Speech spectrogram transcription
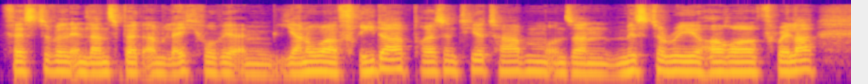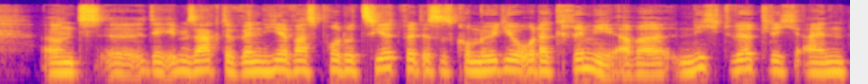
Festival in Landsberg am Lech, wo wir im Januar Frieda präsentiert haben, unseren Mystery Horror Thriller. Und äh, der eben sagte, wenn hier was produziert wird, ist es Komödie oder Krimi, aber nicht wirklich ein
